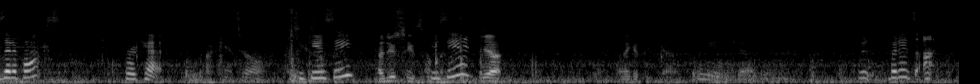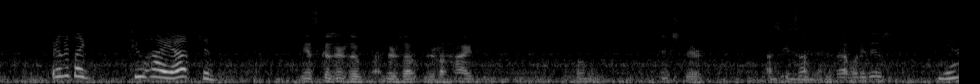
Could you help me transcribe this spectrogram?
Is that a fox? Or a cat? I can't tell. You can't see? I do see something. You see it? Yeah. I think it's a cat. I think it's a cat. But, but it's. uh, But it was like too high up to. Yes, because there's a there's a there's a high little ditch there. I see something. Is that what it is? Yeah,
